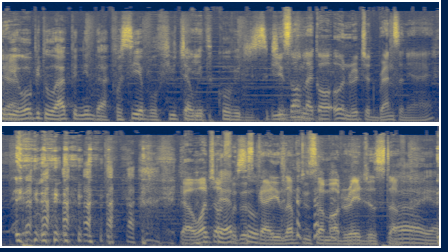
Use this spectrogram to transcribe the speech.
We hope it will happen in the foreseeable future with COVID restrictions. You sound like our own Richard Branson, yeah. Eh? yeah, watch out for this guy. He's up to some outrageous stuff. Oh, yeah,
